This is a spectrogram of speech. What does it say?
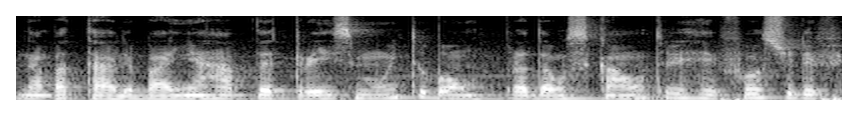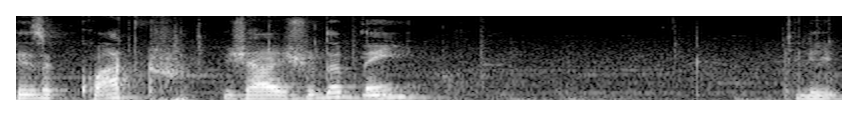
Na batalha, bainha rápida 3, muito bom para dar uns counter, reforço de defesa 4, já ajuda bem ele,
